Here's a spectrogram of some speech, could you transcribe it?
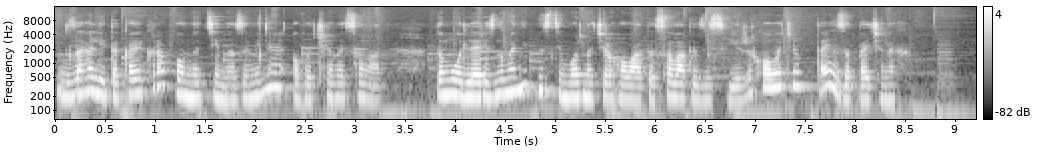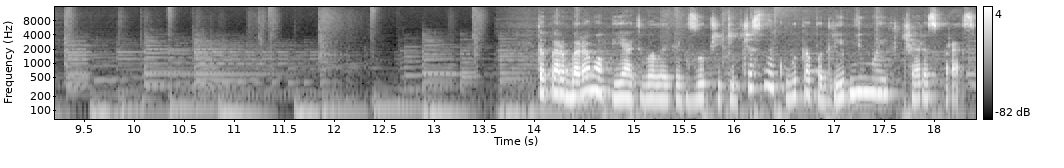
Взагалі така ікра повноцінно заміняє овочевий салат, тому для різноманітності можна чергувати салати зі свіжих овочів та із запечених. Тепер беремо 5 великих зубчиків чеснику та подрібнюємо їх через прес.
